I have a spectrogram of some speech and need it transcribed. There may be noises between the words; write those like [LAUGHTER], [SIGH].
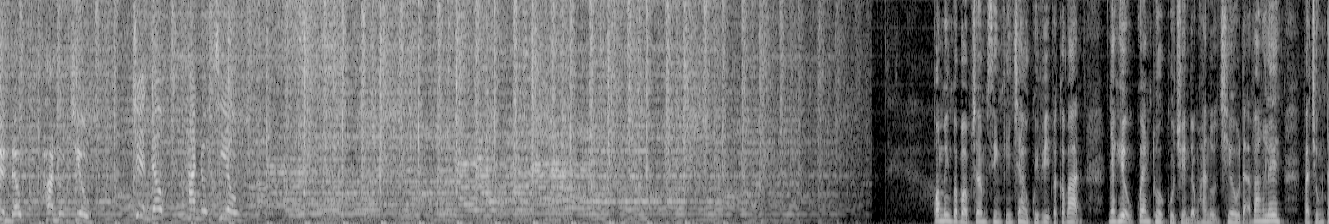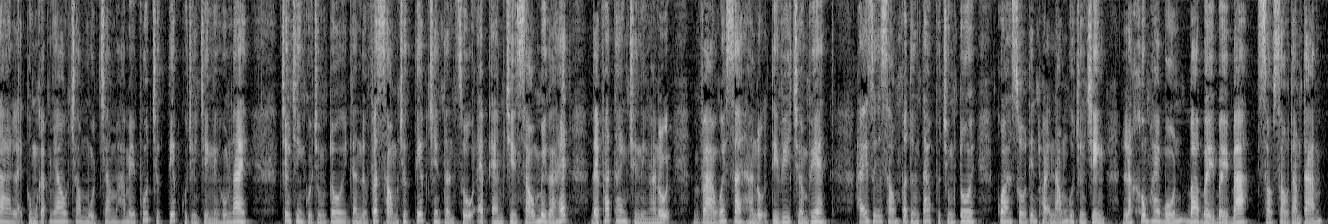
Chuyển động Hà Nội chiều. Chuyển động Hà Nội chiều. Quang Minh và Bảo Trâm xin kính chào quý vị và các bạn. Nhạc hiệu quen thuộc của chuyển động Hà Nội chiều đã vang lên và chúng ta lại cùng gặp nhau trong 120 phút trực tiếp của chương trình ngày hôm nay. Chương trình của chúng tôi đang được phát sóng trực tiếp trên tần số FM 96 MHz Đài Phát thanh Truyền hình Hà Nội và website hanoitv.vn. Hãy giữ sóng và tương tác với chúng tôi qua số điện thoại nóng của chương trình là 024 3773 6688.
